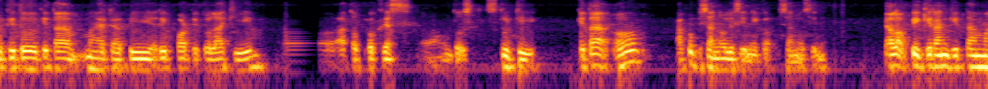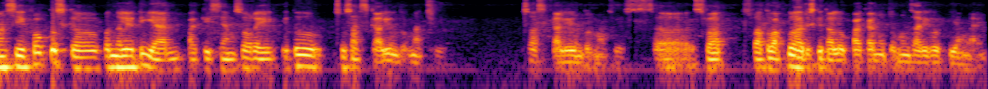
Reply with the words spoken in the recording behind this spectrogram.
Begitu kita menghadapi report itu lagi, eh, atau progres eh, untuk studi, kita, oh aku bisa nulis ini kok, bisa nulis ini. Kalau pikiran kita masih fokus ke penelitian, pagi, siang, sore, itu susah sekali untuk maju. Susah sekali untuk maju. Suatu, suatu waktu harus kita lupakan untuk mencari hobi yang lain.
